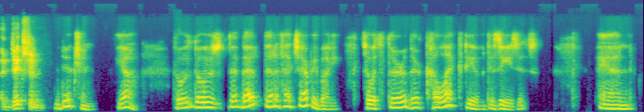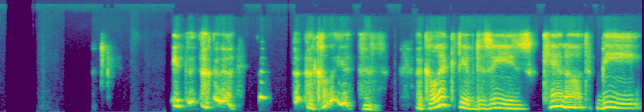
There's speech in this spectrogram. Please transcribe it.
addiction. Addiction. Yeah. Those those that that, that affects everybody. So it's their their collective diseases. And it a, a, a, collective disease cannot be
